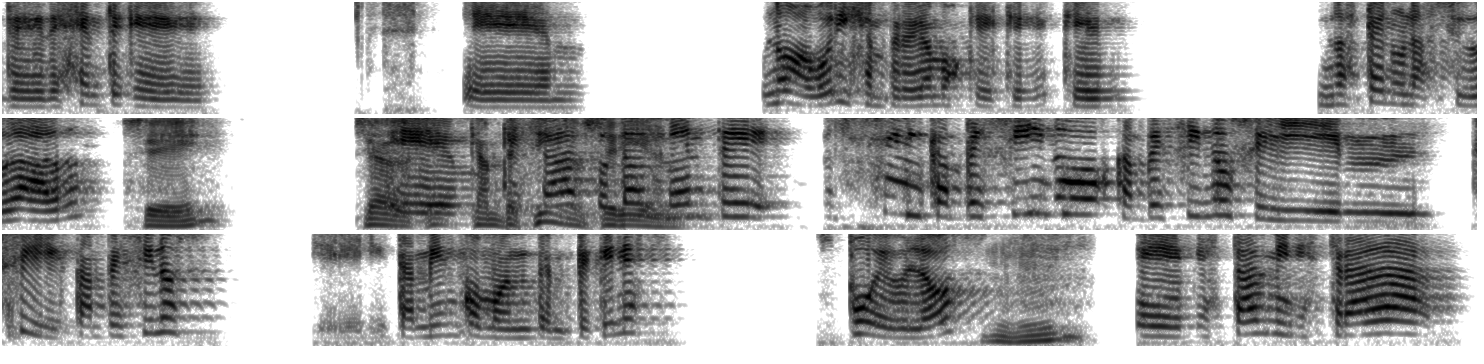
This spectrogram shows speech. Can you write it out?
de, de, gente que, eh, no aborigen, pero digamos que, que, no está en una ciudad. Sí. O sea, eh, campesinos totalmente Sí, campesinos, campesinos y mm, sí, campesinos y también como en, pequeños pueblos eh, que está administrada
